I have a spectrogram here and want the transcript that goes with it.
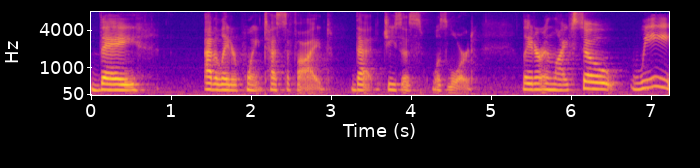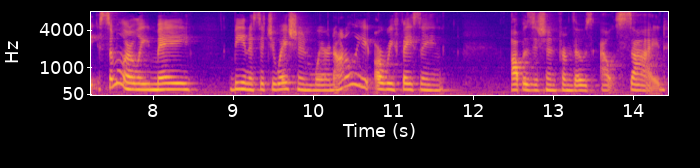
they at a later point testified that Jesus was Lord later in life. So we similarly may be in a situation where not only are we facing opposition from those outside,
